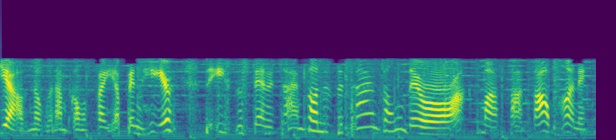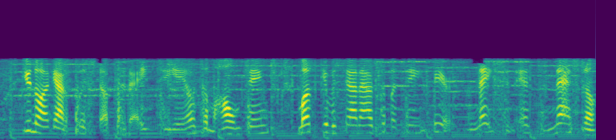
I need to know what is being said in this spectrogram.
Y'all know what I'm going to say up in here. The Eastern Standard Time Zone is the time zone that rocks my socks off, honey. You know I got to push up to the ATL, to my home team. Must give a shout out to my team, Fierce Nation International,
